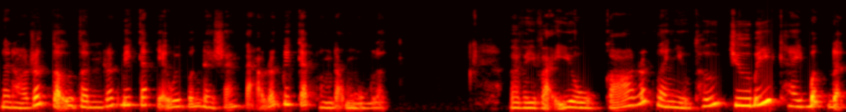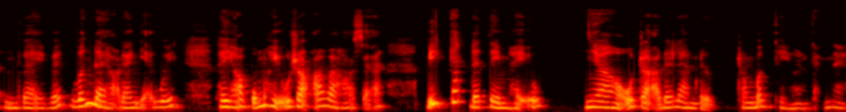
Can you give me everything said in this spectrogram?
Nên họ rất tự tin, rất biết cách giải quyết vấn đề sáng tạo, rất biết cách vận động nguồn lực. Và vì vậy dù có rất là nhiều thứ chưa biết hay bất định về vấn đề họ đang giải quyết, thì họ cũng hiểu rõ và họ sẽ biết cách để tìm hiểu, nhờ hỗ trợ để làm được trong bất kỳ hoàn cảnh nào.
